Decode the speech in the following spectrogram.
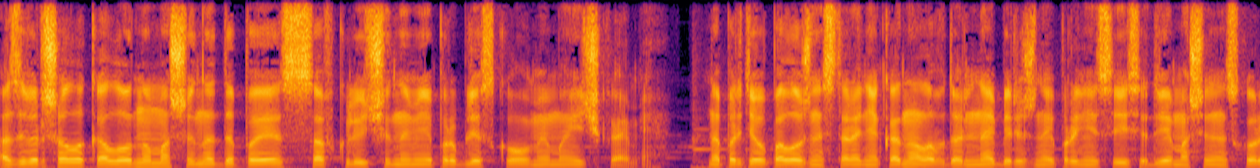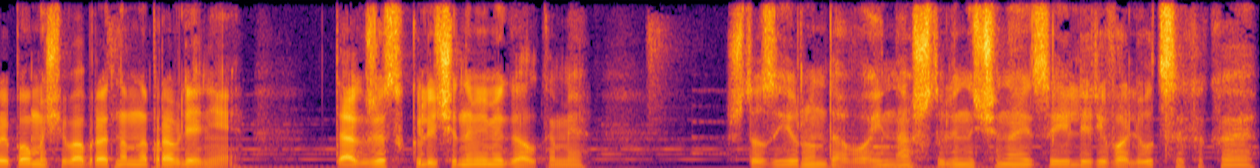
А завершала колонну машина ДПС со включенными проблесковыми маячками. На противоположной стороне канала вдоль набережной пронеслись две машины скорой помощи в обратном направлении, также с включенными мигалками. Что за ерунда, война что ли начинается или революция какая?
